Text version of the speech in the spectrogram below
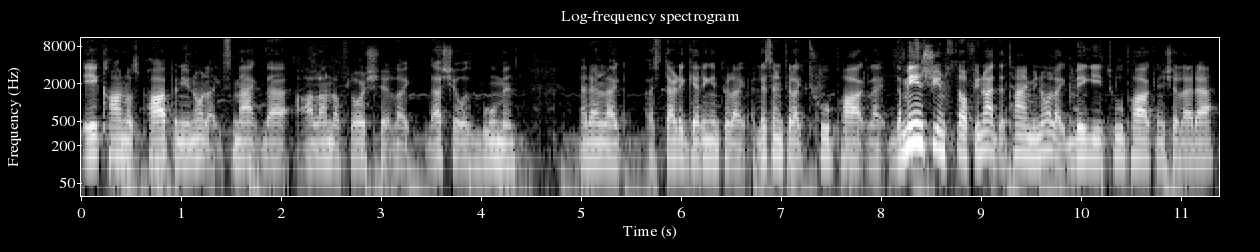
Akon was popping, you know, like smack that all on the floor shit, like that shit was booming. And then like I started getting into like listening to like Tupac, like the mainstream stuff, you know, at the time, you know, like Biggie, Tupac and shit like that.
